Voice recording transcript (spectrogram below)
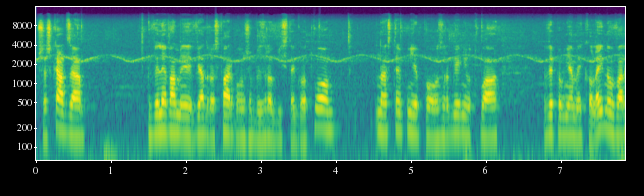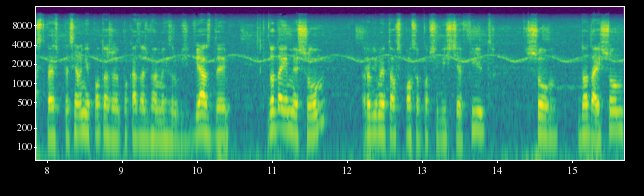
przeszkadza. Wylewamy wiadro z farbą, żeby zrobić z tego tło. Następnie po zrobieniu tła wypełniamy kolejną warstwę specjalnie po to, żeby pokazać Wam jak zrobić gwiazdy. Dodajemy szum. Robimy to w sposób oczywiście filtr, szum, dodaj szum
